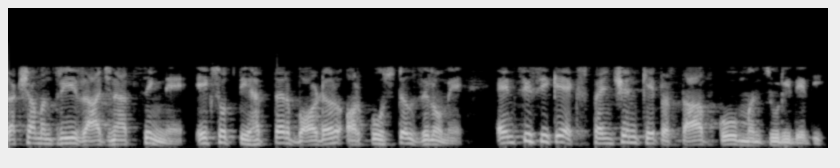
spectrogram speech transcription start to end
रक्षा मंत्री राजनाथ सिंह ने 173 बॉर्डर और कोस्टल जिलों में एनसीसी के एक्सपेंशन के प्रस्ताव को मंजूरी दे दी।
